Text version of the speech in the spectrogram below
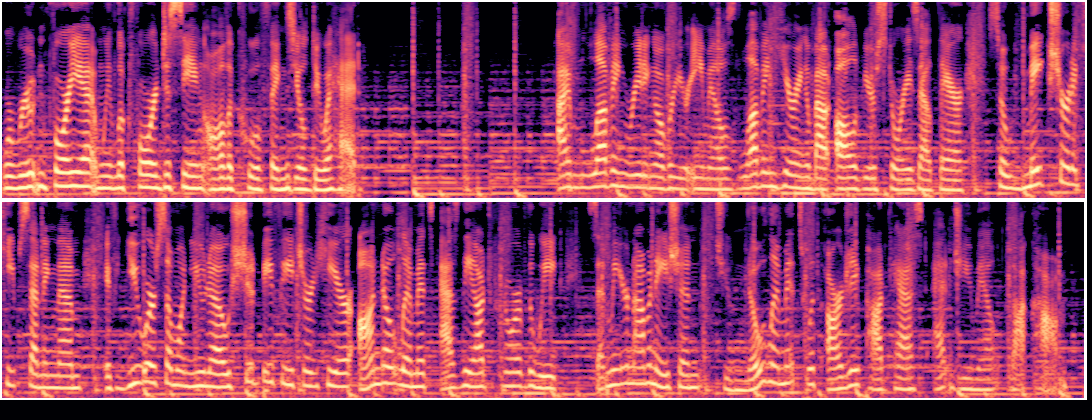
We're rooting for you, and we look forward to seeing all the cool things you'll do ahead. I'm loving reading over your emails, loving hearing about all of your stories out there. So make sure to keep sending them. If you or someone you know should be featured here on No Limits as the Entrepreneur of the Week, send me your nomination to No Limits with RJ Podcast at gmail.com.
